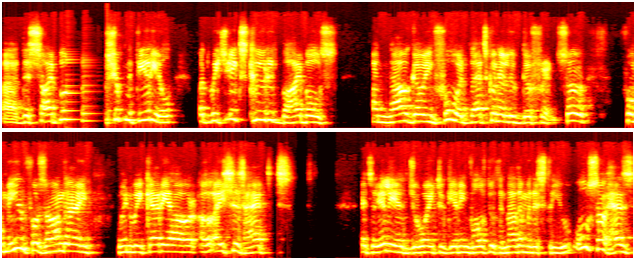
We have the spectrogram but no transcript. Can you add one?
uh, discipleship material, but which excluded Bibles. And now going forward, that's going to look different. So for me and for Zandre, when we carry our Oasis hats, it's really a joy to get involved with another ministry who also has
